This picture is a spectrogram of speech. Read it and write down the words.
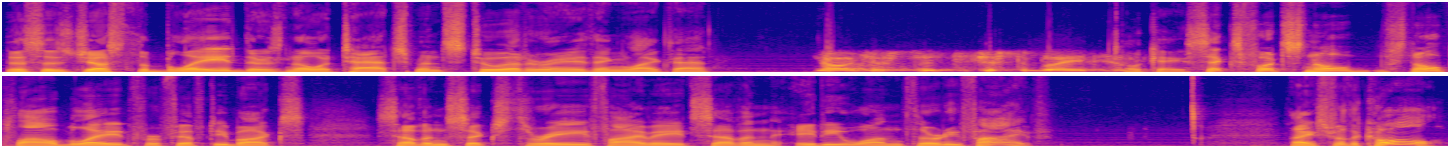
this is just the blade. There's no attachments to it or anything like that. No, just a, just a blade. Okay, six foot snow snow plow blade for fifty bucks. Seven six three five eight seven eighty one thirty five. Thanks for the call.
